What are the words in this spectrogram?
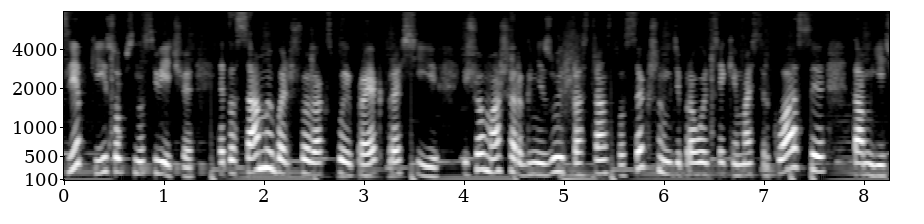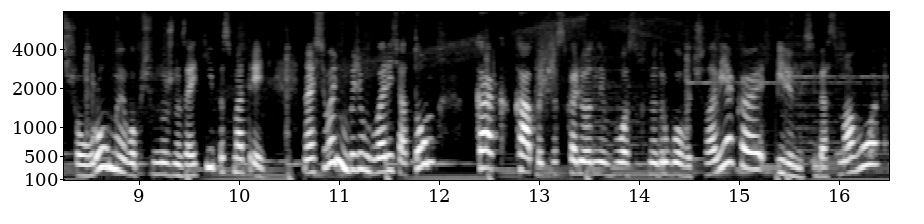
слепки и, собственно, свечи. Это самый большой wax play проект в России. Еще Маша организует пространство Section, где проводят всякие мастер-классы, там есть шоурумы, в общем, нужно зайти и посмотреть. Ну а сегодня будем говорить о том, как капать раскаленный воск на другого человека или на себя самого,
